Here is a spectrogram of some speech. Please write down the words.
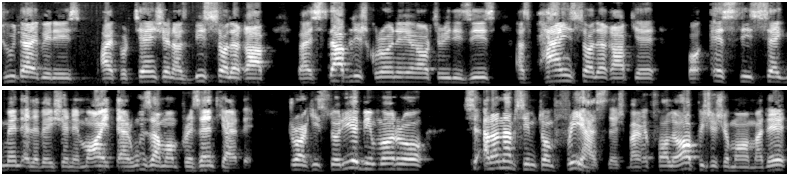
2 diabetes hypertension از 20 سال قبل. و established coronary artery disease از 5 سال قبل که با ST segment elevation MI در اون زمان present کرده. drug history بیمار رو الان هم symptom free هستش. برای follow up پیش شما آمده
